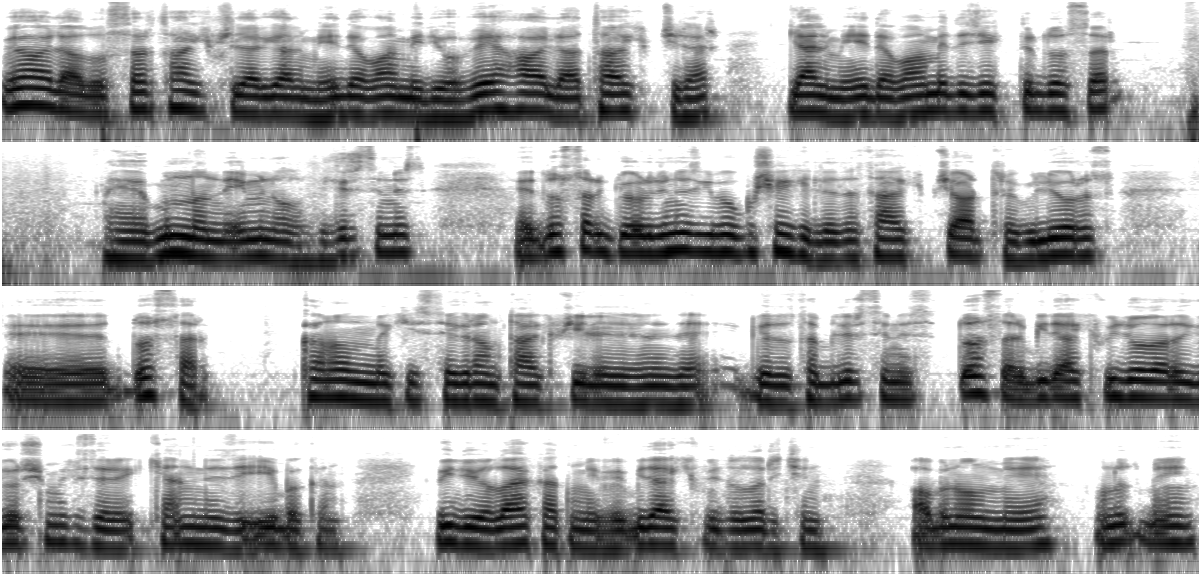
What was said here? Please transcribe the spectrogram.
Ve hala dostlar takipçiler gelmeye devam ediyor ve hala takipçiler gelmeye devam edecektir dostlar. Ee, bundan da emin olabilirsiniz. Ee, dostlar gördüğünüz gibi bu şekilde de takipçi artırabiliyoruz. Ee, dostlar kanalımdaki Instagram takipçi ilerlerine de göz atabilirsiniz. Dostlar bir dahaki videolarda görüşmek üzere. Kendinize iyi bakın. Videoya like atmayı ve bir dahaki videolar için abone olmayı unutmayın.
